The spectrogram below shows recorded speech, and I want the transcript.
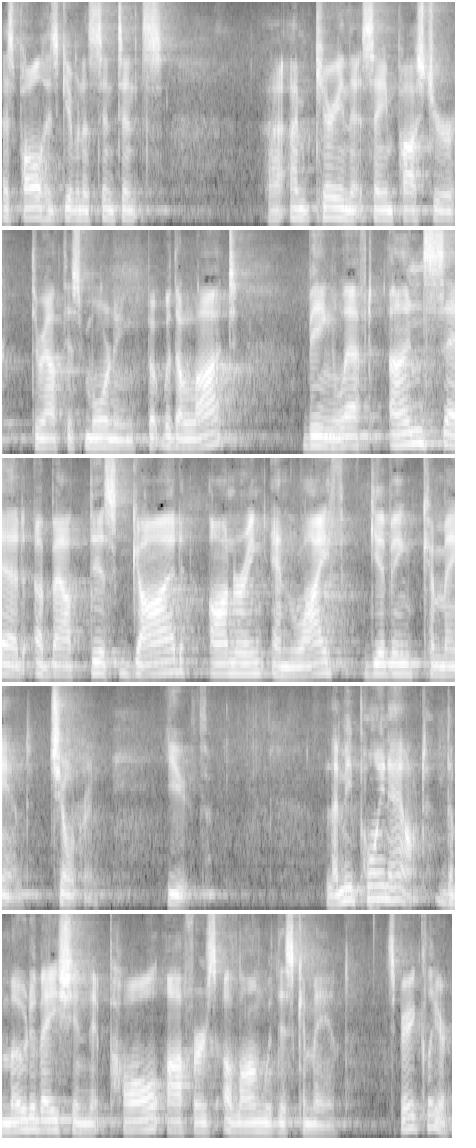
as Paul has given a sentence, uh, I'm carrying that same posture throughout this morning, but with a lot being left unsaid about this God honoring and life giving command, children, youth. Let me point out the motivation that Paul offers along with this command. It's very clear.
